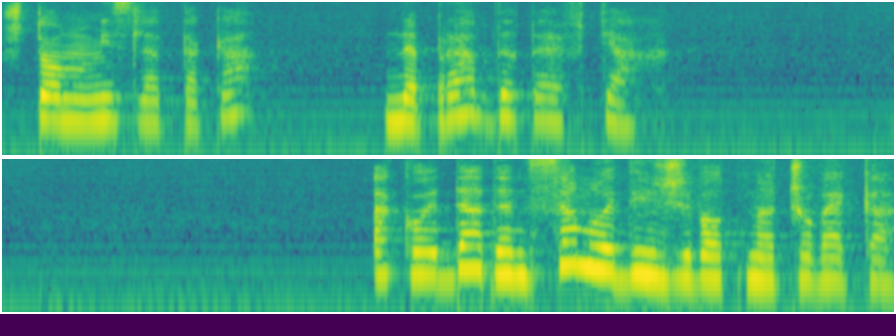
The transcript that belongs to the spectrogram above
Щом мислят така, неправдата е в тях. Ако е даден само един живот на човека,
